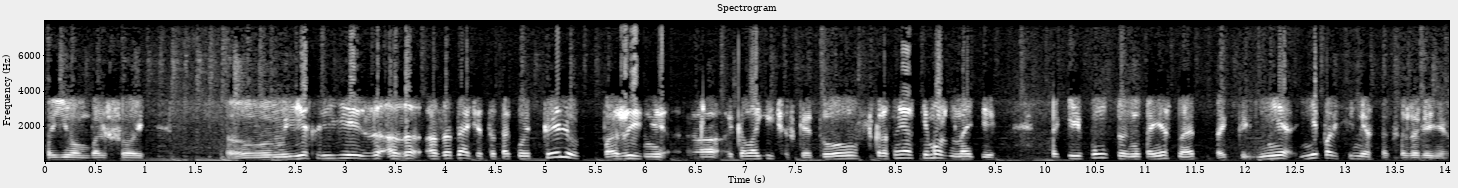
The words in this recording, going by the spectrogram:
прием большой, если есть озадачиться такой целью по жизни э, экологической, то в Красноярске можно найти такие пункты, ну, конечно, это не, не повсеместно, к сожалению.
